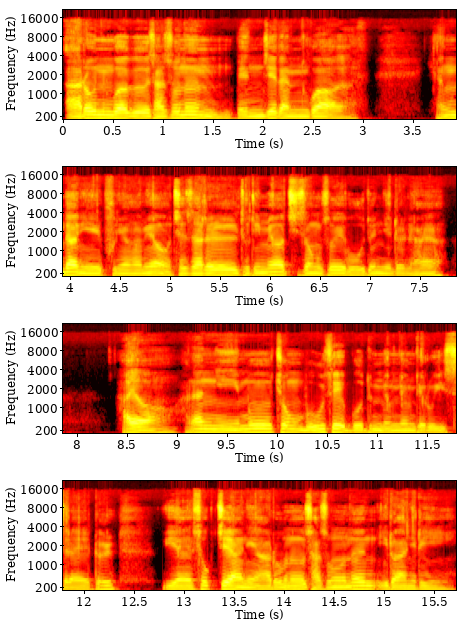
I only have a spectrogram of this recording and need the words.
아론과 그 자손은 벤제단과 향단이 분양하며 제사를 드리며 지성소의 모든 일을 하여 하나님의 종 모세의 모든 명령대로 이스라엘을 위하여 속죄하니 아론의 자손은 이러하니리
